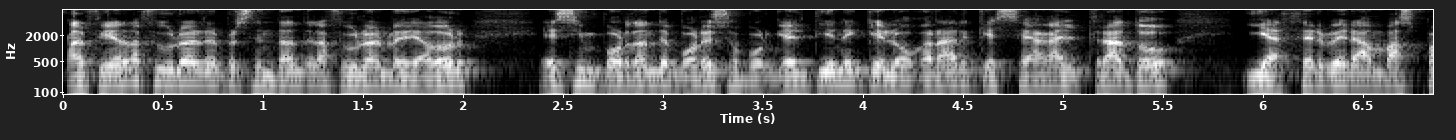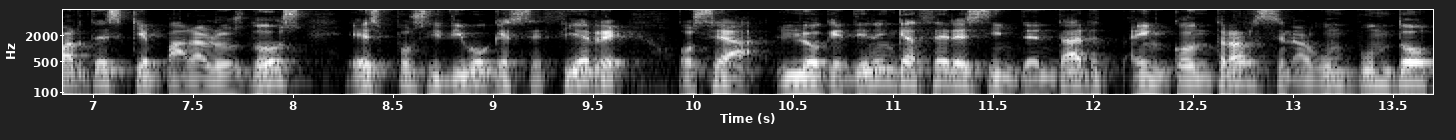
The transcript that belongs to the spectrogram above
al final la figura del representante, la figura del mediador es importante por eso, porque él tiene que lograr que se haga el trato y hacer ver a ambas partes que para los dos es positivo que se cierre. O sea, lo que tienen que hacer es intentar encontrarse en algún punto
